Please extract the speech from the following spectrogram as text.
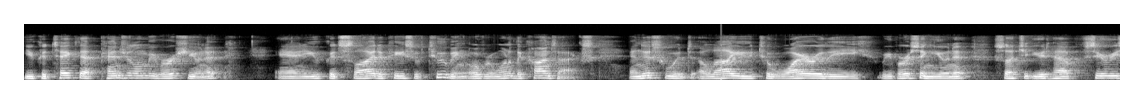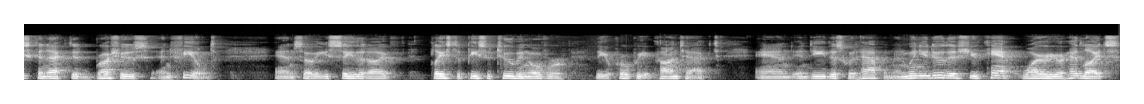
You could take that pendulum reverse unit and you could slide a piece of tubing over one of the contacts and this would allow you to wire the reversing unit such that you'd have series connected brushes and field. And so you see that I've placed a piece of tubing over the appropriate contact and indeed this would happen. And when you do this, you can't wire your headlights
